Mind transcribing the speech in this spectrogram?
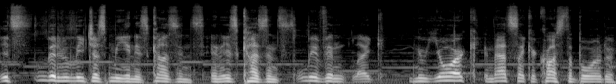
It's literally just me and his cousins, and his cousins live in, like, New York, and that's, like, across the border.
